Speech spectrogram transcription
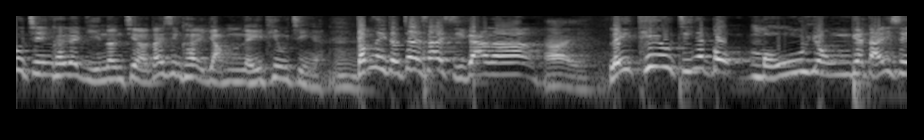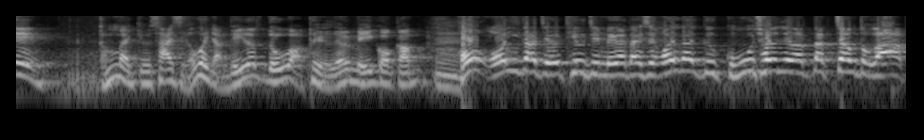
戰佢嘅言論自由底線，佢係任你挑戰嘅。咁、你就真係嘥時間啦。係你挑戰一個冇用嘅底線，咁咪叫嘥時間。喂，人哋都到話，譬如你去美國咁，好，我依家就要挑戰美國底線，我依家叫鼓吹呢個德州獨立。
